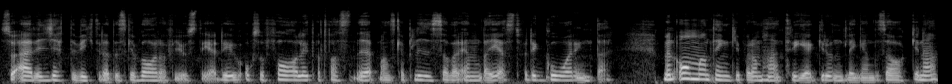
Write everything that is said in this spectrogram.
så är det jätteviktigt att det ska vara för just er. Det är också farligt att fastna i att man ska plisa varenda gäst för det går inte. Men om man tänker på de här tre grundläggande sakerna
